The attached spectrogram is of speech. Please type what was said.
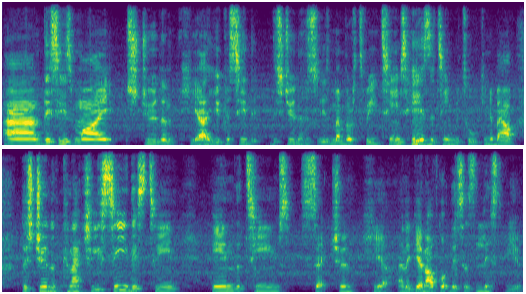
And this is my student here. You can see the student is a member of three teams. Here's the team we're talking about. The student can actually see this team in the teams section here. And again, I've got this as list view.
